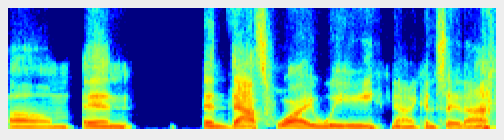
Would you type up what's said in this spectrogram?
Um, and and that's why we now I can say that.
